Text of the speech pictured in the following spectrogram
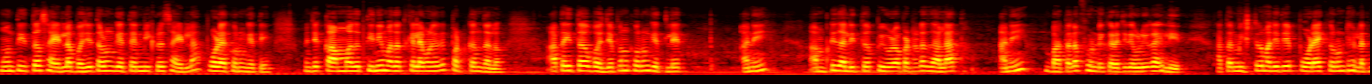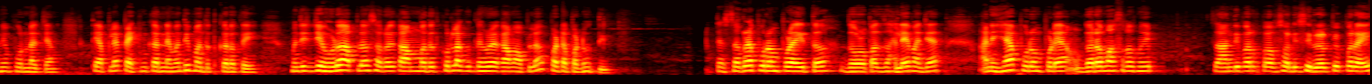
म्हणून तिथं साईडला भजी तळून घेते आणि मी इकडे साईडला पोळ्या करून घेते. म्हणजे काम माझं तिने मदत केल्यामुळे ते पटकन झालं. आता इथं भजे पण करून घेतलेत. आणि आमटी झाली तर पिवळा बटाटा झालात. आणि भाताला फोडणी करायची तेवढी राहिली आहेत आता मिस्टर माझे ते पोळ्या करून ठेवल्यात मी पूर्णाच्या. ते आपल्या पॅकिंग करण्यामध्ये मदत करत. आहे म्हणजे जेवढं आपलं सगळं काम मदत करू लागतं तेवढं काम आपलं पटापट होतील. त्या सगळ्या पुरणपोळ्या इथं जवळपास झाल्या माझ्यात. आणि ह्या पुरणपोळ्या गरम असणं म्हणजे चांदीवर सॉरी सिल्वर पेपर आहे.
